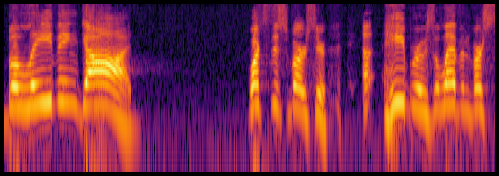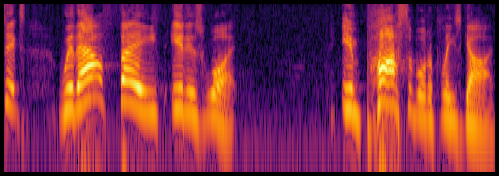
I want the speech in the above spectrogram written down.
believing God. Watch this verse here uh, Hebrews 11, verse 6. Without faith, it is what? Impossible to please God.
